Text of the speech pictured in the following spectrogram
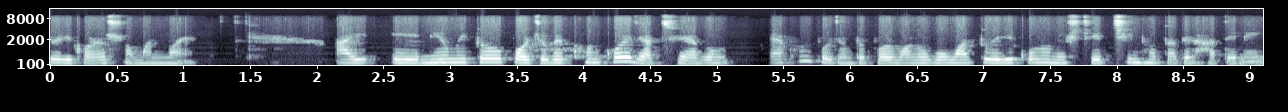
তৈরি করার সমান নয়। আইএ নিয়মিত পর্যবেক্ষণ করে যাচ্ছে এবং এখন পর্যন্ত পরমাণু বোমা তৈরির কোনো নিশ্চিত চিহ্ন তাদের হাতে নেই।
